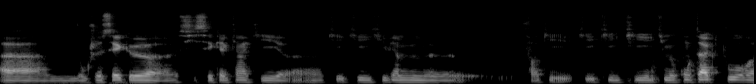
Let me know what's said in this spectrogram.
donc je sais que si c'est quelqu'un qui, qui, qui, qui, vient me, enfin qui, qui, qui, qui, me contacte pour,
